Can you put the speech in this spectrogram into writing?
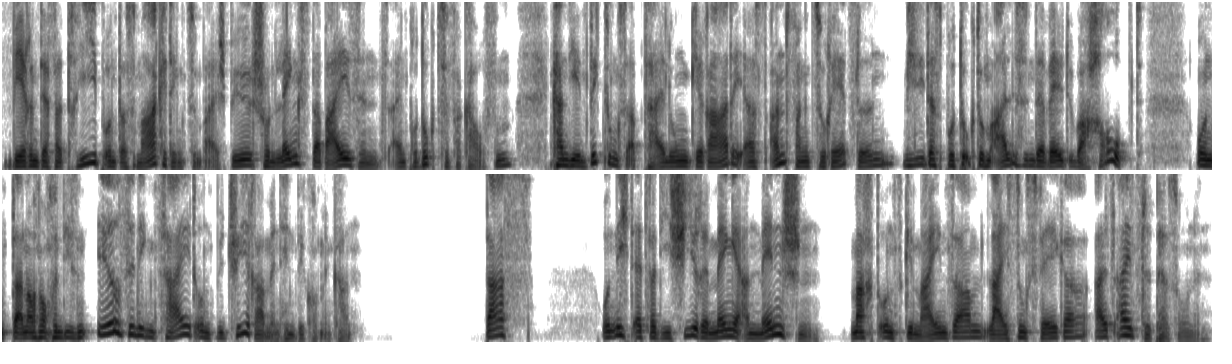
Während der Vertrieb und das Marketing zum Beispiel schon längst dabei sind, ein Produkt zu verkaufen, kann die Entwicklungsabteilung gerade erst anfangen zu rätseln, wie sie das Produkt um alles in der Welt überhaupt und dann auch noch in diesen irrsinnigen Zeit- und Budgetrahmen hinbekommen kann. Das und nicht etwa die schiere Menge an Menschen macht uns gemeinsam leistungsfähiger als Einzelpersonen.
